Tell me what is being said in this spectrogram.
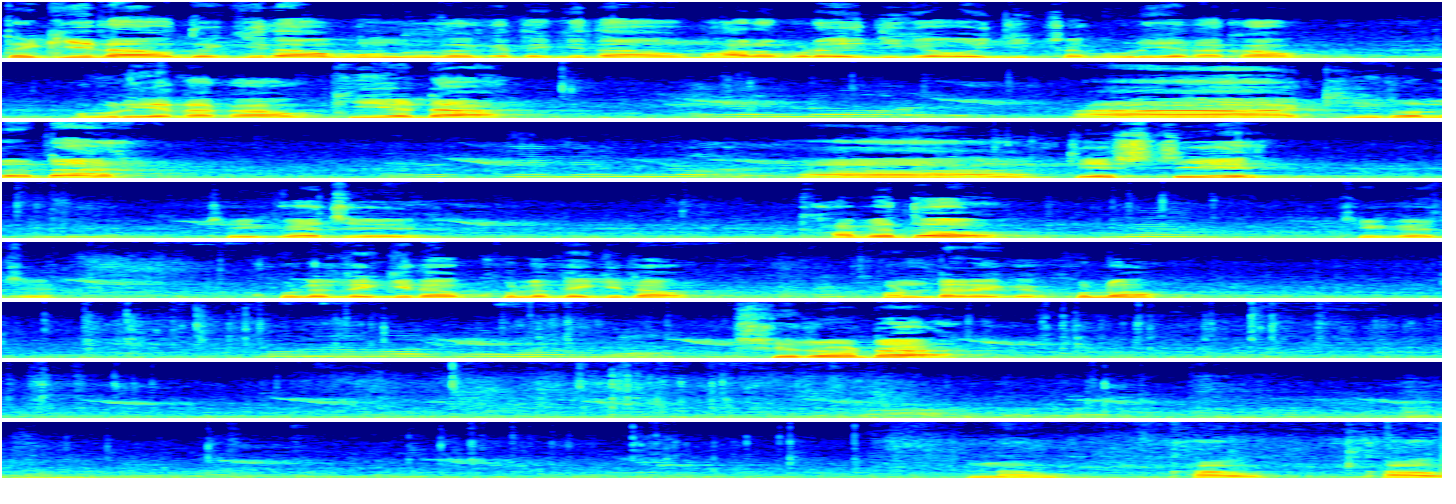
দেখিয়ে দাও দেখিয়ে দাও, বন্ধুদেরকে দেখিয়ে দাও। ভালো করে এইদিকে ওই দিকটা ঘুরিয়ে দেখাও। ঘুরিয়ে দেখাও, কি এটা? হ্যাঁ কি রোল এটা? হ্যাঁ টেস্টি? ঠিক আছে। খাবে তো? ঠিক আছে। খুলে দেখি দাও, খুলে দেখি দাও। ফোনটা রেখে খুলো। ওটা নাও, খাও খাও।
